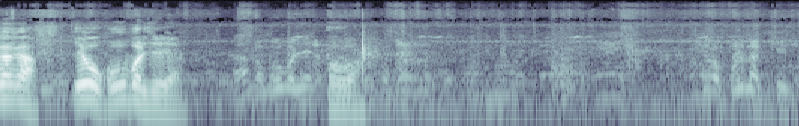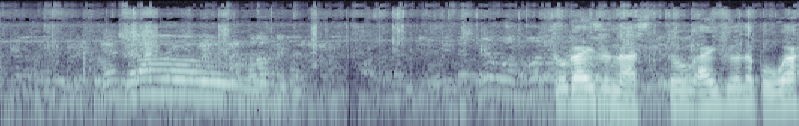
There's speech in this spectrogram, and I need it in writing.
કાકા. એવું ખૂબ પડશે યાર હોવા તો ફોડ નાખીએ તો ગાઈસ નાસ્તો આવી ગયો તો પૌવા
